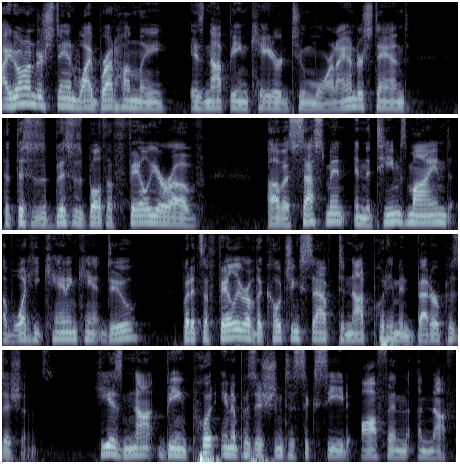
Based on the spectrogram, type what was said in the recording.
I don't understand why Brett Hundley is not being catered to more. And I understand that this is this is both a failure of of assessment in the team's mind of what he can and can't do, but it's a failure of the coaching staff to not put him in better positions. He is not being put in a position to succeed often enough.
